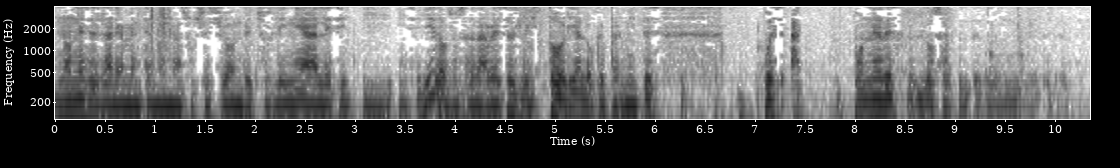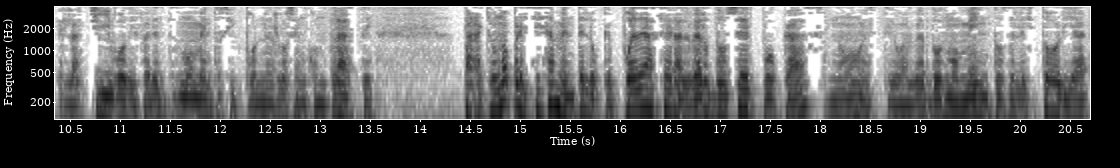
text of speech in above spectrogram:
no necesariamente en una sucesión de hechos lineales y, seguidos. O sea, a veces la historia lo que permite es, pues, poner es- los, el archivo, diferentes momentos y ponerlos en contraste para que uno precisamente lo que puede hacer al ver dos épocas, ¿no? Este, o al ver dos momentos de la historia,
